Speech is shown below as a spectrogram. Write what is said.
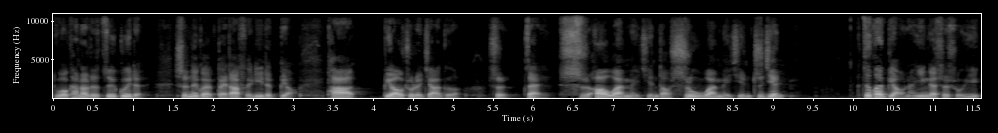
我看到的最贵的是那块百达翡丽的表，它标出的价格是在十二万美金到十五万美金之间。这块表呢，应该是属于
